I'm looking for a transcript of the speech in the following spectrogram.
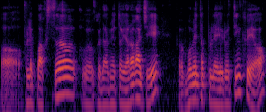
어, 블랙박스 어, 그 다음에 또 여러 가지 그 모멘텀 플레이로 팅크웨어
